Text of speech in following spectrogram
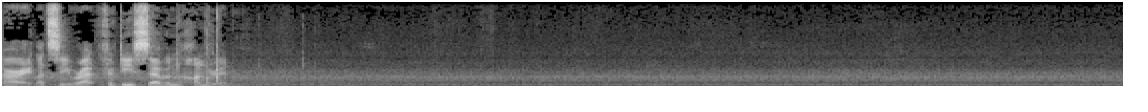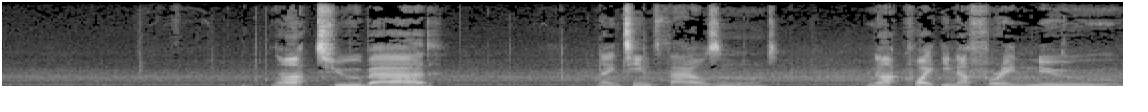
Alright, let's see. We're at 5,700. Not too bad. 19,000. Not quite enough for a new...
